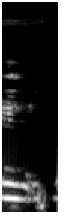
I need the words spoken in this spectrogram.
嗯。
